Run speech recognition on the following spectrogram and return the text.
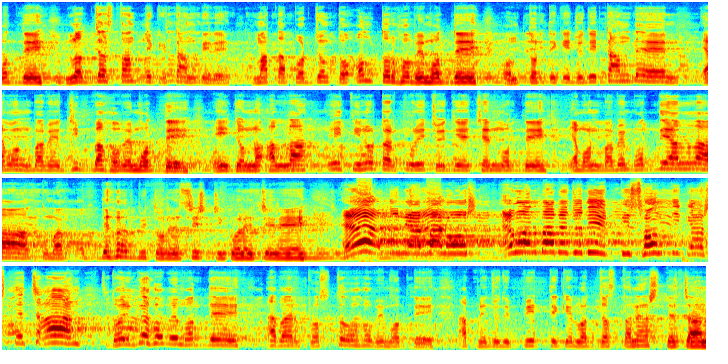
মধ্যে, লজ্জাস্থান থেকে টান দিলে মাথা পর্যন্ত অন্তর হবে মধ্যে। অন্তর থেকে যদি টান দেন, এমনভাবে জিব্বা হবে মধ্যে। এই জন্য আল্লাহ এই তিনোটার পরিচয় দিয়েছেন মধ্যে। এমনভাবে মধ্যে আল্লাহ তোমার দেহের ভিতরে সৃষ্টি করেছে রে। দুনিয়ার মানুষ, এমনভাবে যদি পিছন দিকে আসতে চান, দৈর্ঘ্য হবে মধ্যে। আবার প্রস্থ হবে মধ্যে। আপনি যদি পিঠ থেকে লজ্জাস্থানে আসতে চান,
